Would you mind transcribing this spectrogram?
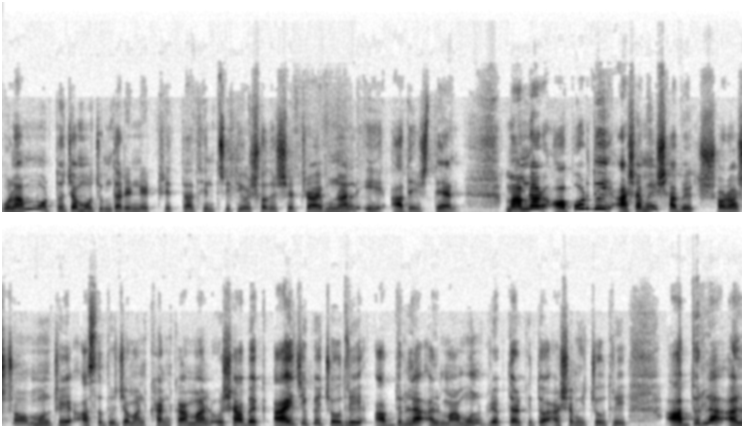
গোলাম মর্তুজা মজুমদারের নেতৃত্বাধীন তৃতীয় সদস্যের ট্রাইব্যুনাল এ আদেশ দেন। মামলার অপর দুই আসামি সাবেক স্বরাষ্ট্রমন্ত্রী আসাদুজ্জামান খান কামাল ও সাবেক আইজিপি চৌধুরী আবদুল্লাহ আল মামুন গ্রেপ্তারকৃত আসামি চৌধুরী আবদুল্লাহ আল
